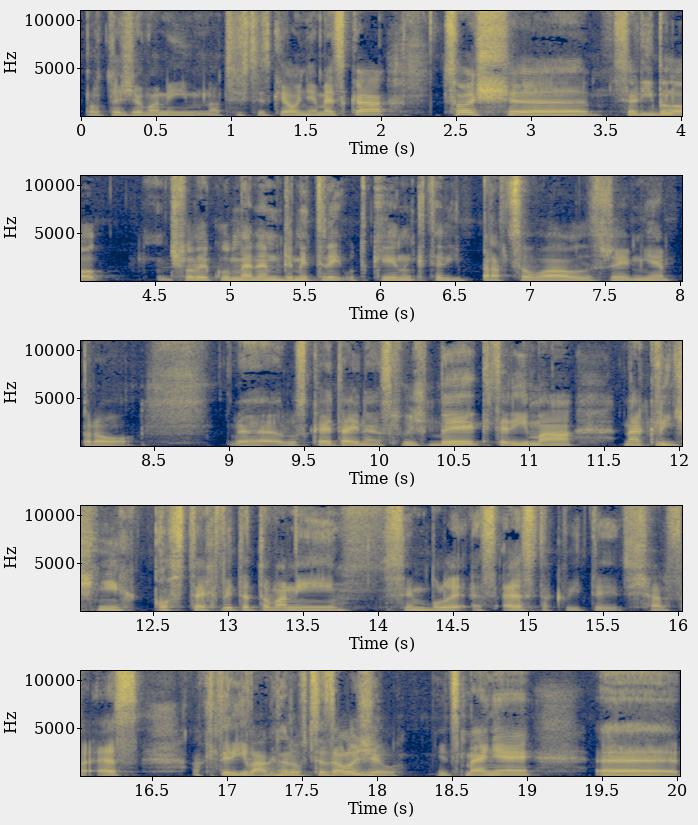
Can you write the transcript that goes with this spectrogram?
protežovaným nacistického Německa, což eh, se líbilo člověku jménem Dmitrij Utkin, který pracoval zřejmě pro eh, ruské tajné služby, který má na klíčních kostech vytetovaný symboly SS, takový ty šarfe S, a který Wagnerovce založil. Nicméně eh,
